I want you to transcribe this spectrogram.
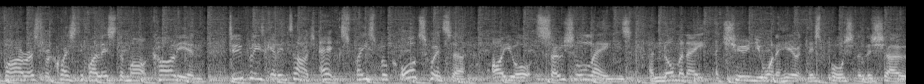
Virus, requested by listener Mark Carlian. Do please get in touch. X, Facebook, or Twitter are your social lanes and nominate a tune you want to hear at this portion of the show,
